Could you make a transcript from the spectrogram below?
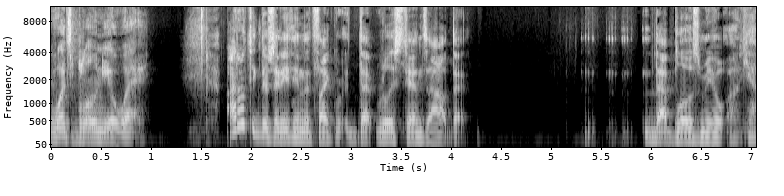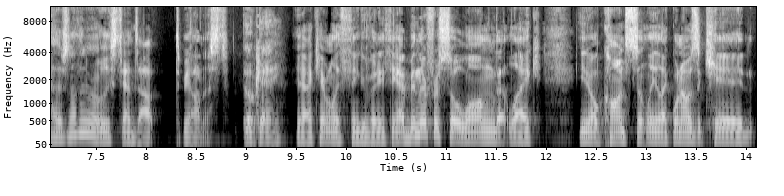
what's blown you away? I don't think there's anything that's like that really stands out that that blows me. aw- Yeah, there's nothing that really stands out to be honest. Okay. Yeah, I can't really think of anything. I've been there for so long that like, you know, constantly like when I was a kid,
